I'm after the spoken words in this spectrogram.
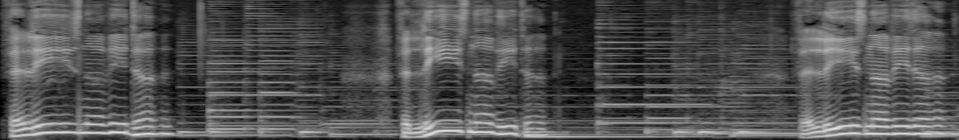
Feliz Navidad. Feliz Navidad. Feliz Navidad.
